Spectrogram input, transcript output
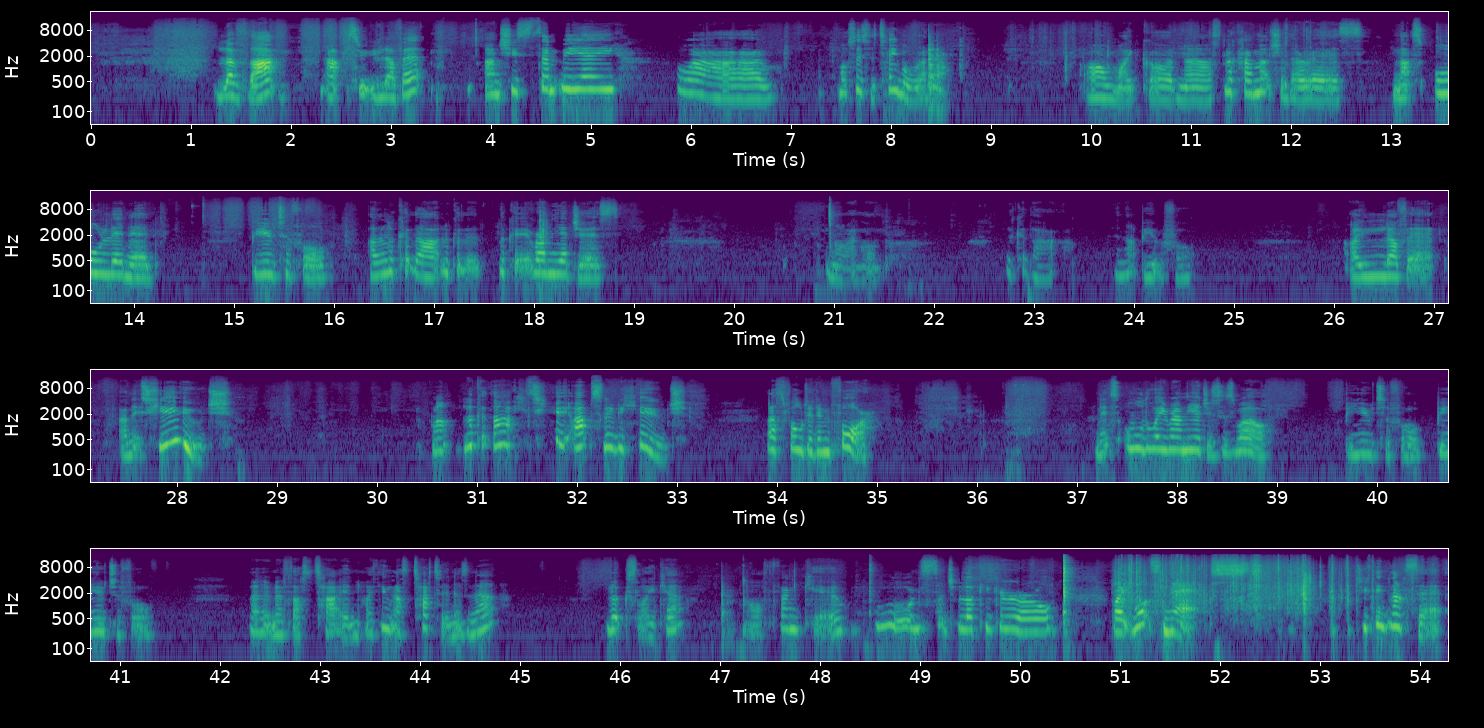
love that absolutely love it and she sent me a wow what's this a table runner Oh my goodness, look how much of there is. And that's all linen. Beautiful. And look at that, look at the look at it around the edges. Oh hang on. Look at that. Isn't that beautiful? I love it. And it's huge. Look at that. It's huge, absolutely huge. That's folded in four. And it's all the way around the edges as well beautiful, beautiful. I don't know if that's tatting. I think that's tatting, isn't it? Looks like it. Oh, thank you. Oh, I'm such a lucky girl. Right, what's next? Do you think that's it?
